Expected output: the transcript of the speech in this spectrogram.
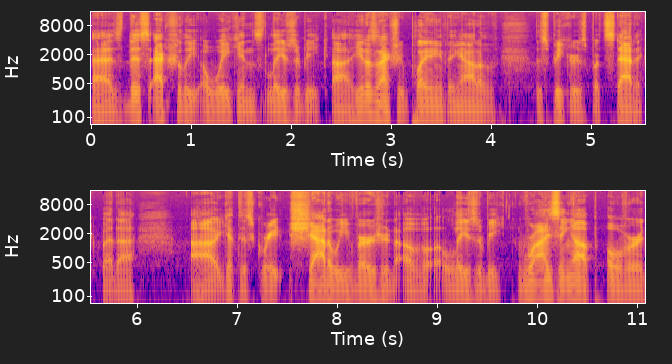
as this actually awakens Laserbeak. Uh, he doesn't actually play anything out of the speakers but static, but uh, uh, you get this great shadowy version of Laserbeak rising up over a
